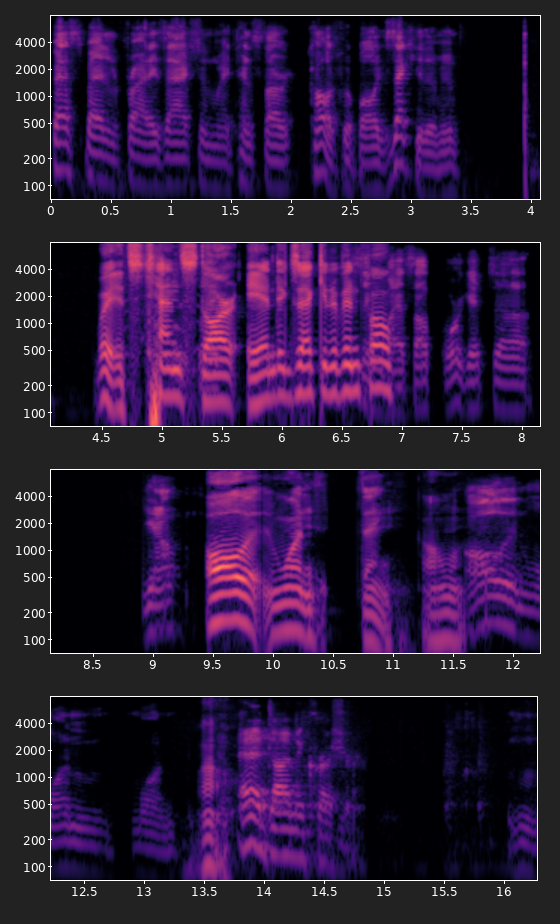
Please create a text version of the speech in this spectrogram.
best bet in Friday's action, my 10 star college football executive in. Wait, it's ten star and executive info, by itself or get, uh, you know, all in one thing. All in one. all in one. one. Wow. And a Diamond Crusher. Mhm.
